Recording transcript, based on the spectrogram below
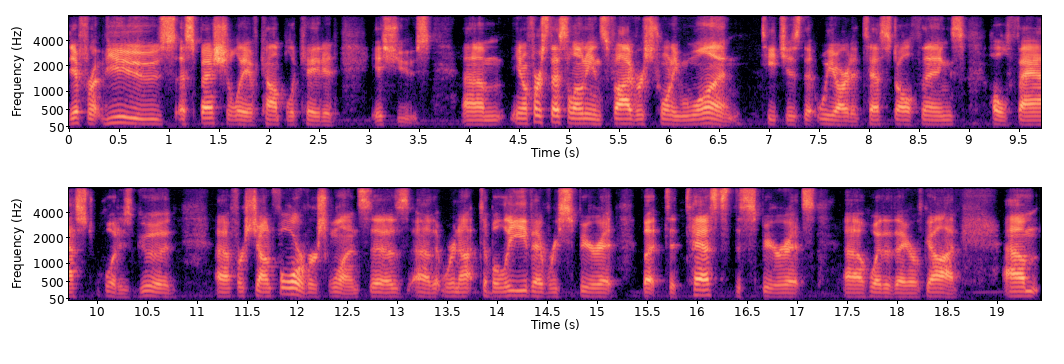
different views, especially of complicated issues. Um, you know, First Thessalonians 5, verse 21 teaches that we are to test all things, hold fast what is good. Uh, First John 4, verse 1 says uh, that we're not to believe every spirit, but to test the spirits uh, whether they are of God. Um,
